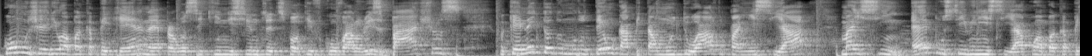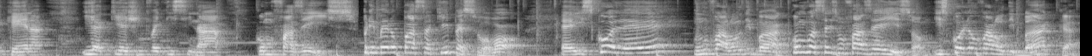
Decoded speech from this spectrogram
como gerir uma banca pequena, né, para você que inicia no trade esportivo com valores baixos, porque nem todo mundo tem um capital muito alto para iniciar mas sim, é possível iniciar com uma banca pequena e aqui a gente vai te ensinar como fazer isso. Primeiro passo aqui, pessoal, ó, é escolher um valor de banca. Como vocês vão fazer isso? Ó? Escolher um valor de banca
